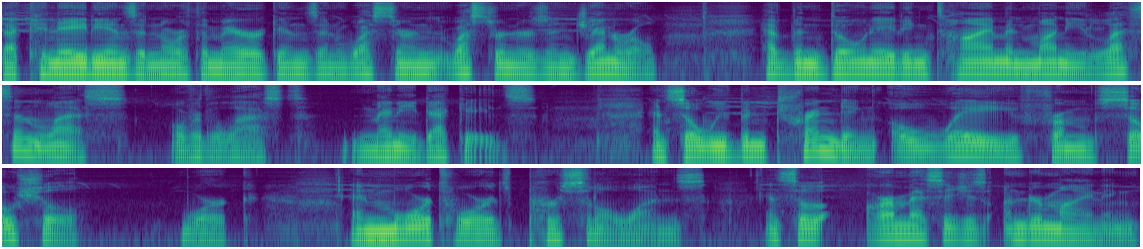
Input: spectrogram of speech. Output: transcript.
that Canadians and North Americans and Western, Westerners in general have been donating time and money less and less over the last many decades. And so we've been trending away from social work and more towards personal ones. And so our message is undermining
